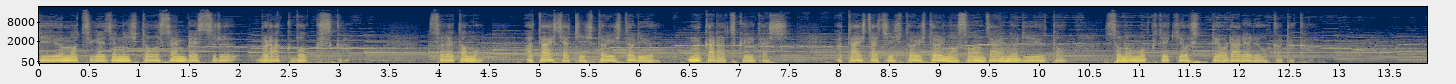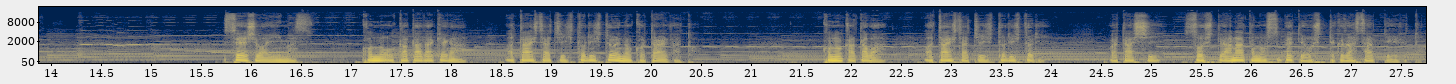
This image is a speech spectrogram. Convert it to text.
理由も告げずに人を選別するブラックボックスか。それとも私たち一人一人を無から作り出し私たち一人一人の存在の理由とその目的を知っておられるお方か。聖書は言います。このお方だけが私たち一人一人の答えだと。この方は私たち一人一人私そしてあなたのすべてを知ってくださっていると。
